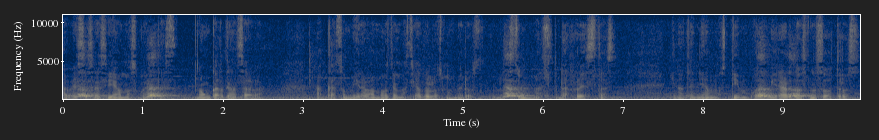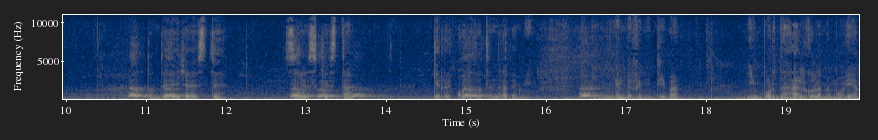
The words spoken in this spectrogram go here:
A veces hacíamos cuentas, nunca alcanzaba. ¿Acaso mirábamos demasiado los números, las sumas, las restas, y no teníamos tiempo de mirarnos nosotros? Donde ella esté, si es que está, ¿qué recuerdo tendrá de mí? En definitiva, ¿importa algo la memoria?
